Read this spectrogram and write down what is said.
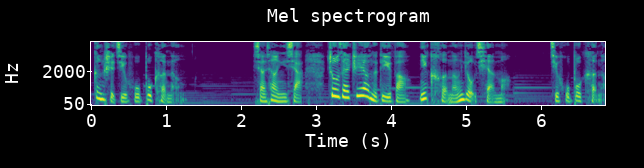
更是几乎不可能。想象一下，住在这样的地方，你可能有钱吗？几乎不可能。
